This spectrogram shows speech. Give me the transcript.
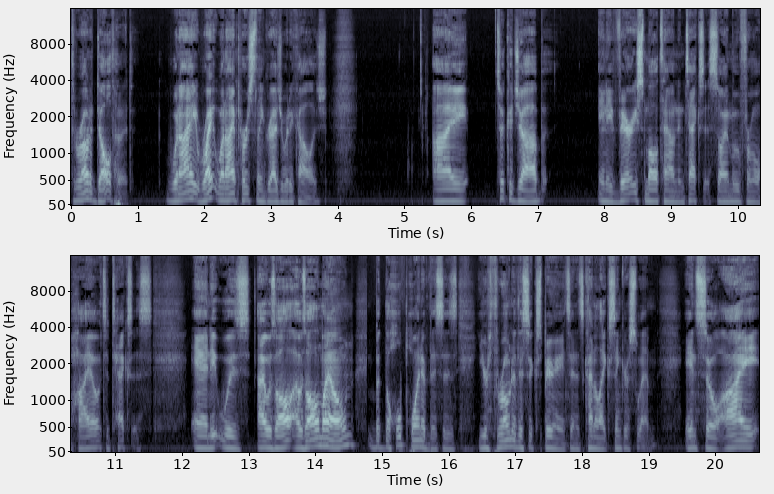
throughout adulthood. When I, right when I personally graduated college, I took a job in a very small town in Texas. So I moved from Ohio to Texas. And it was I was all I was all on my own, but the whole point of this is you're thrown to this experience and it's kind of like sink or swim. And so I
